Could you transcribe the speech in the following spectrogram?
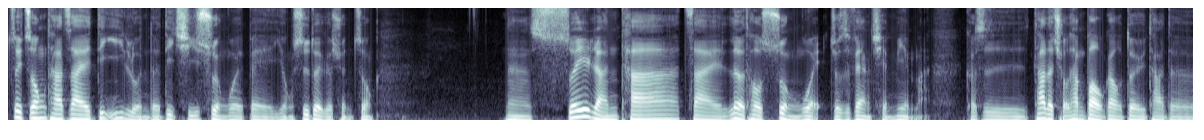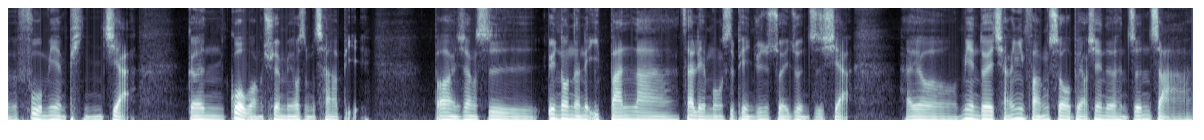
最终，他在第一轮的第七顺位被勇士队给选中。那虽然他在乐透顺位就是非常前面嘛，可是他的球探报告对于他的负面评价跟过往却没有什么差别。包含像是运动能力一般啦，在联盟是平均水准之下，还有面对强硬防守表现得很挣扎，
